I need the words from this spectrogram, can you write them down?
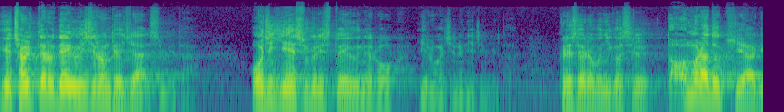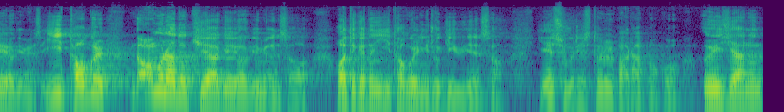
이게 절대로 내 의지로는 되지 않습니다. 오직 예수 그리스도의 은혜로 이루어지는 일입니다. 그래서 여러분 이것을 너무나도 귀하게 여기면서 이 덕을 너무나도 귀하게 여기면서 어떻게든 이 덕을 이루기 위해서 예수 그리스도를 바라보고 의지하는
